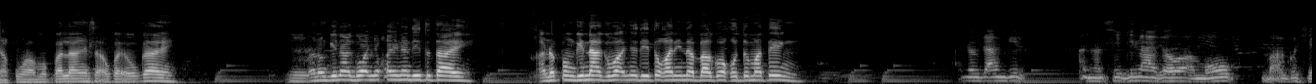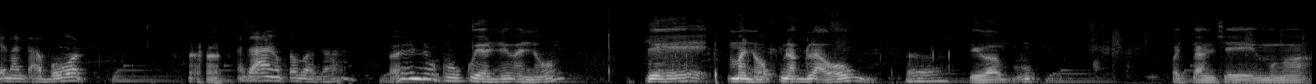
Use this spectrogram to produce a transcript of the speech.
Nakuha mo pa lang yan sa ukay-ukay. Mm, anong ginagawa nyo kanina dito, tay? Ano pong ginagawa nyo dito kanina bago ako dumating? Ano lang. Ano si ginagawa mo bago siya nag-abot? Nag-ano ka ba ga? Ano ko kuya ng ano? Si manok naglaog. Ah, Di ba? Patan si mga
